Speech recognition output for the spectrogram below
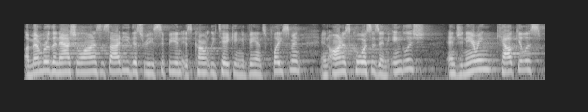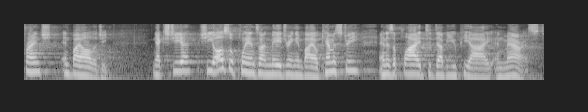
A member of the National Honor Society, this recipient is currently taking advanced placement and honors courses in English, engineering, calculus, French, and biology. Next year, she also plans on majoring in biochemistry and is applied to WPI and Marist.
